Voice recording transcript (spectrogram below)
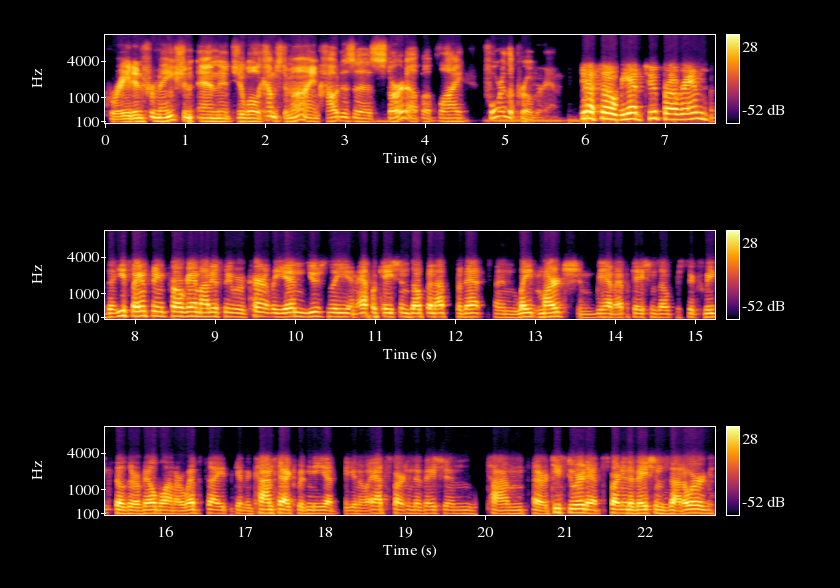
Great information. And it, well, it comes to mind. How does a startup apply for the program? Yeah, so we have two programs. The East Lansing program, obviously, we're currently in. Usually, applications open up for that in late March, and we have applications out for six weeks. Those are available on our website. Get in contact with me at you know at Spartan Innovations, Tom or T Stewart at SpartanInnovations.org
